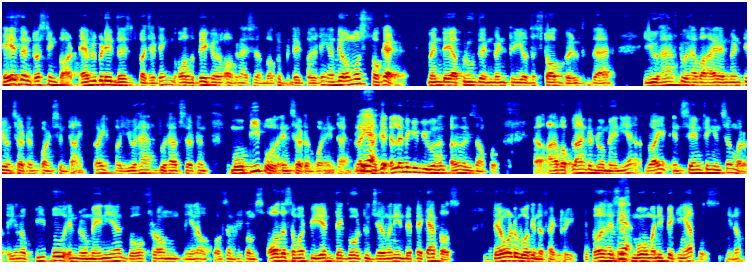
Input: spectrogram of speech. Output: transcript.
here's the interesting part: everybody does budgeting, all the bigger organizations with budgeting, and they almost forget when they approve the inventory or the stock build that you have to have a higher inventory on certain points in time, right? Or you have to have certain more people in certain point in time. Like, yeah. get, let me give you another example. Uh, I have a plant in Romania, right? And same thing in summer. You know, people in Romania go from, you know, for example, from all the summer period, they go to Germany and they pick apples. They don't want to work in the factory because it's yeah. just more money picking apples. You know,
